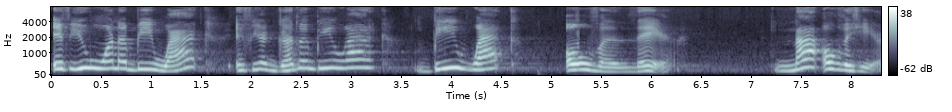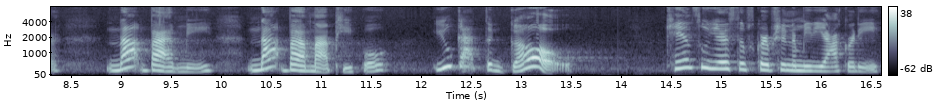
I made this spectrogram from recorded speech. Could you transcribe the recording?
If you want to be whack, if you're gonna be whack, be whack over there. Not over here not by me, not by my people. You got to go. Cancel your subscription to mediocrity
